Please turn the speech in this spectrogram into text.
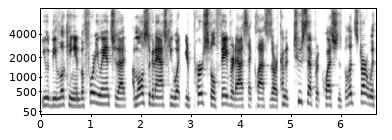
you would be looking in? Before you answer that, I'm also going to ask you what your personal favorite asset classes are, kind of two separate questions. But let's start with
